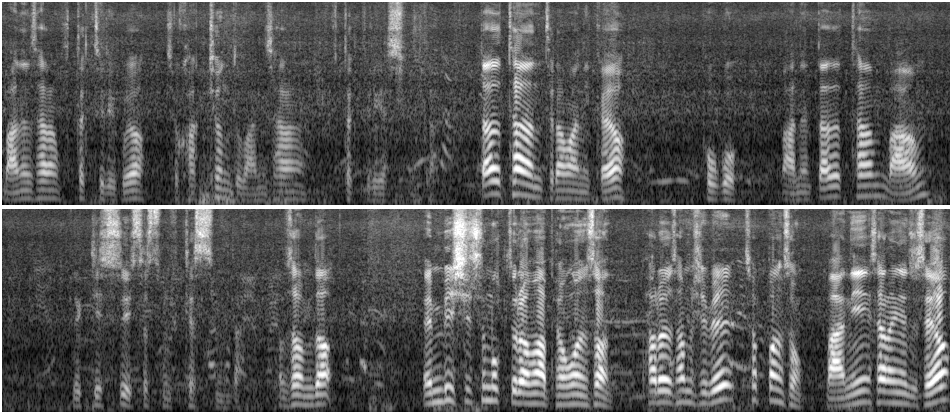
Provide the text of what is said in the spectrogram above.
많은 사랑 부탁드리고요. 저 곽현도 많은 사랑 부탁드리겠습니다. 따뜻한 드라마니까요. 보고 많은 따뜻한 마음 느낄 수 있었으면 좋겠습니다. 감사합니다. MBC 수목 드라마 병원선 8월 30일 첫 방송 많이 사랑해주세요.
